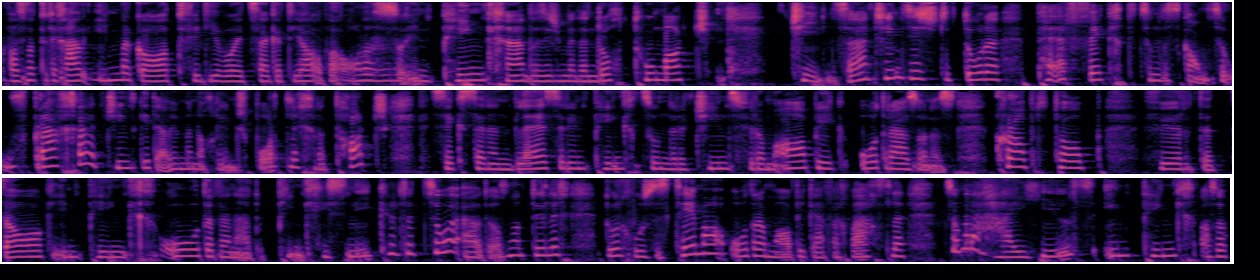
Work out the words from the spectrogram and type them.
Was natürlich auch immer geht für die, die jetzt sagen, ja, aber alles so in Pink, das ist mir dann doch too much. Jeans. Jeans ist dadurch perfekt, um das Ganze aufzubrechen. Jeans gibt auch immer noch ein einen sportlicheren Touch. Sei dann ein Blazer in Pink zu einer Jeans für am Abend oder auch so ein Cropped Top für den Tag in Pink oder dann auch der pinke Sneaker dazu. Auch das natürlich durchaus ein Thema. Oder am Abend einfach wechseln zu einem High Heels in Pink. Also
